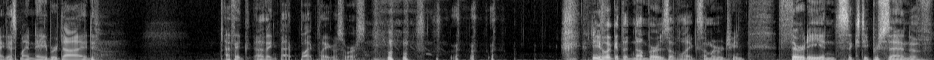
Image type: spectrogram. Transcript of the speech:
I guess my neighbor died. I think I think Black Plague was worse. you look at the numbers of like somewhere between thirty and sixty percent of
